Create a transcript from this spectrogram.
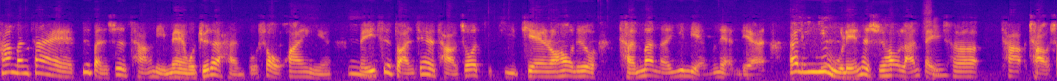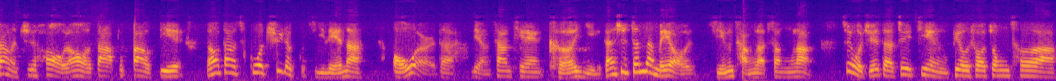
他们在资本市场里面，我觉得很不受欢迎。每一次短线的炒作几天，然后就沉闷了一年两年。二零一五年的时候，南北车炒炒上了之后，然后大幅暴跌，然后到过去的几年呢，偶尔的两三天可以，但是真的没有形成了声浪。所以我觉得最近，比如说中车啊、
